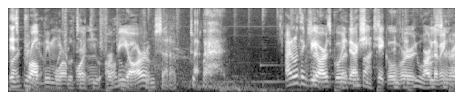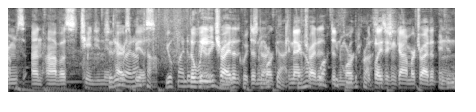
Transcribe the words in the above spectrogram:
is probably more which will take you important for VR. from setup to uh, play. I don't think So, VR is going to actually take it and get over our living rooms and have us changing the Sitting entire right space. top, you'll find a The Wii tried it, didn't work. Kinect tried it, didn't work. the The. PlayStation camera tried it, And and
